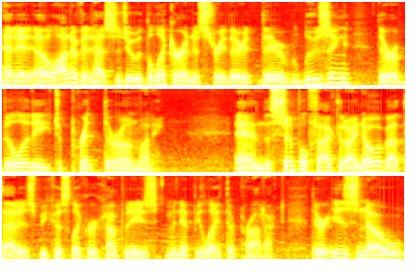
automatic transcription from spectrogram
and it, a lot of it has to do with the liquor industry. They're they're losing their ability to print their own money, and the simple fact that I know about that is because liquor companies manipulate their product. There is no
